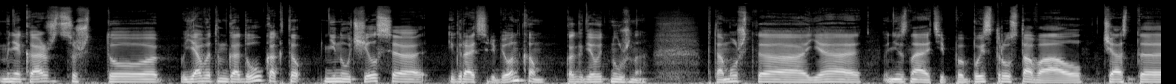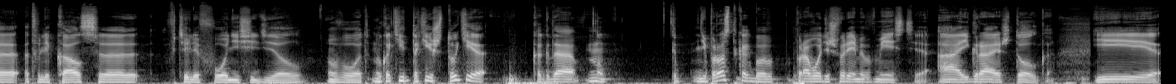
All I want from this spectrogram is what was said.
мне кажется, что я в этом году как-то не научился играть с ребенком, как делать нужно. Потому что я, не знаю, типа быстро уставал, часто отвлекался, в телефоне сидел. Вот. Ну, какие-то такие штуки, когда, ну, ты не просто как бы проводишь время вместе, а играешь долго. И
